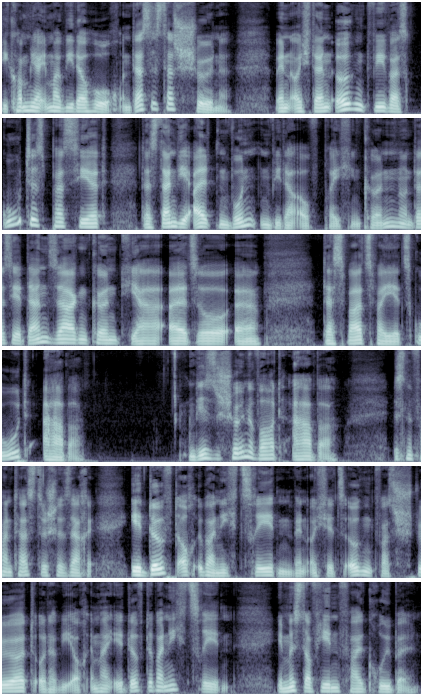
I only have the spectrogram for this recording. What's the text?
die kommen ja immer wieder hoch. Und das ist das Schöne, wenn euch dann irgendwie was Gutes passiert, dass dann die alten Wunden wieder aufbrechen können und dass ihr dann sagen könnt, ja, also, äh, das war zwar jetzt gut, aber. Und dieses schöne Wort aber ist eine fantastische Sache. Ihr dürft auch über nichts reden, wenn euch jetzt irgendwas stört oder wie auch immer, ihr dürft über nichts reden. Ihr müsst auf jeden Fall grübeln.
